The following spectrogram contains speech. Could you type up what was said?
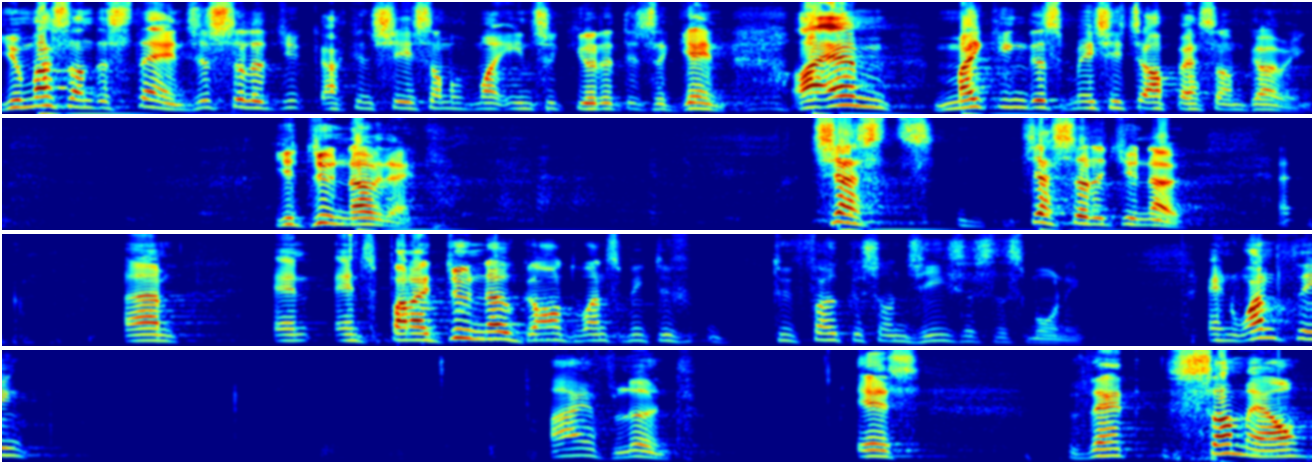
you must understand, just so that you, I can share some of my insecurities again, I am making this message up as I'm going. You do know that. Just, just so that you know. Um, and, and, but I do know God wants me to, to focus on Jesus this morning. And one thing I have learned is that somehow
